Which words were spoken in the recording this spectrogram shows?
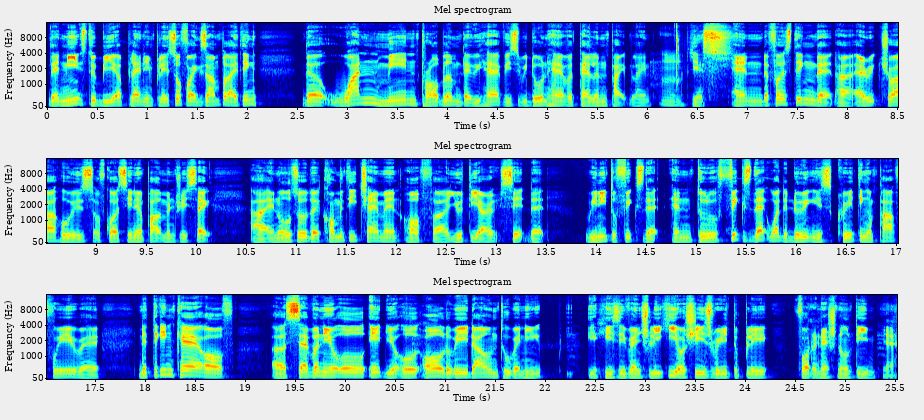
there needs to be a plan in place. So, for example, I think the one main problem that we have is we don't have a talent pipeline. Yes. And the first thing that uh, Eric Chua, who is of course senior parliamentary sec, uh, and also the committee chairman of uh, UTR, said that we need to fix that. And to fix that, what they're doing is creating a pathway where they're taking care of a seven-year-old, eight-year-old, all the way down to when he he's eventually he or she is ready to play for the national team. Yeah.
